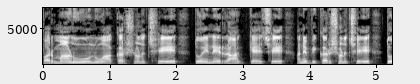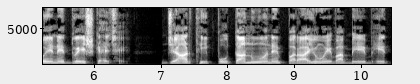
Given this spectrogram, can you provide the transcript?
પરમાણુઓનું આકર્ષણ છે, તો એને રાગ કહે છે, અને વિકર્ષણ છે, તો એને દ્વેષ કહે છે. જ્યારથી પોતાનું અને પરાયું એવા બે ભેદ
